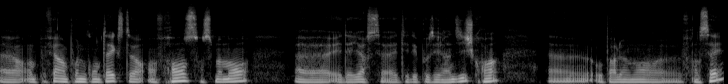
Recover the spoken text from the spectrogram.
Euh, on peut faire un point de contexte en France en ce moment, euh, et d'ailleurs ça a été déposé lundi, je crois, euh, au Parlement français.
